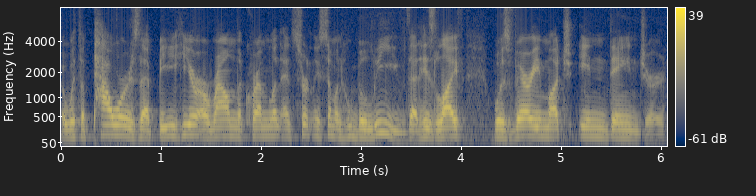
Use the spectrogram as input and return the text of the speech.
uh, with the powers that be here around the Kremlin, and certainly someone who believed that his life was very much in danger.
